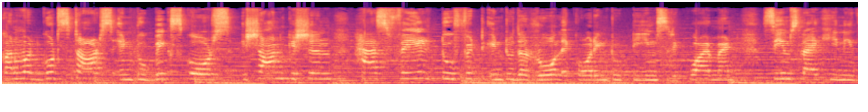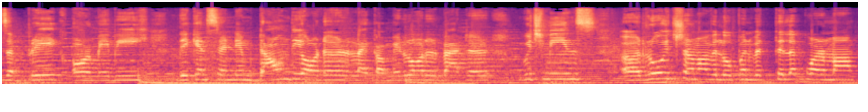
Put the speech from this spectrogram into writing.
convert good starts into big scores. Ishan Kishan has failed to fit into the role according to team's requirement. Seems like he needs a break or maybe they can send him down the order like a middle order batter which means uh, Rohit Sharma will open with Tilak Varma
